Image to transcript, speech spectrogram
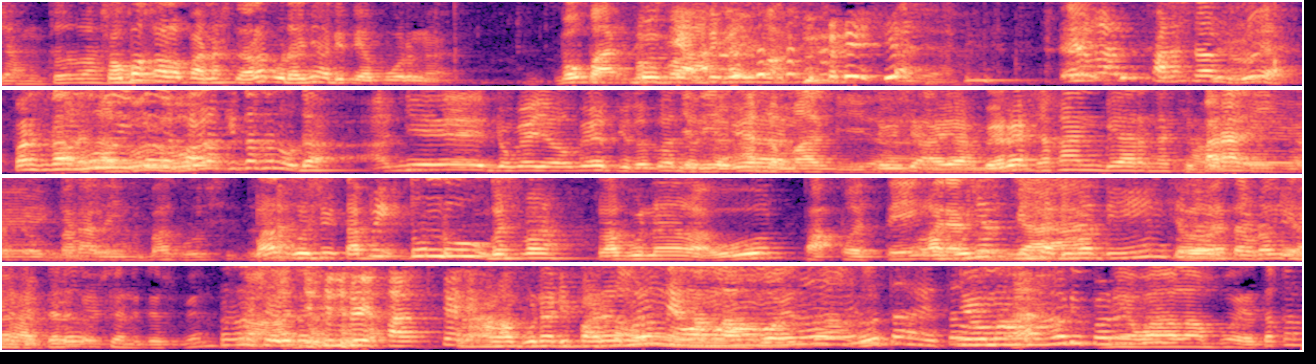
Yang itu lah. Coba kalau panas dalam udahnya Aditya Purna. Bobar. Bukan anti klimaks. Eh kan panas dalam dulu ya. Panas dalam dulu itu soalnya kita kan udah anjir joget-joget gitu kan Jadi adem lagi. Jadi si ayah beres. Ya kan biar nih, parah nih. Bagus. itu. Bagus sih, tapi tundu geus mah laguna laun. Pak Peting. Lagunya bisa dimatiin Coba cenah. eta urang Si jeung Aditya hati ada Purna. usian Aditya Sofyan. Heeh, si Aditya Jadi jadi hati. Nah, lampuna di Pareman Eta nyawa lampu eta, eta eta. Nyawa mahal di Pareman. Nyawa lampu eta kan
